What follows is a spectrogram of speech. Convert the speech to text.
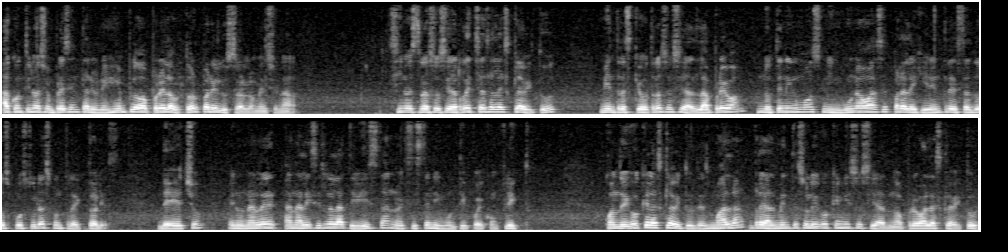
A continuación presentaré un ejemplo dado por el autor para ilustrar lo mencionado. Si nuestra sociedad rechaza la esclavitud, mientras que otra sociedad la aprueba, no tenemos ninguna base para elegir entre estas dos posturas contradictorias. De hecho, en un análisis relativista no existe ningún tipo de conflicto. Cuando digo que la esclavitud es mala, realmente solo digo que mi sociedad no aprueba la esclavitud,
